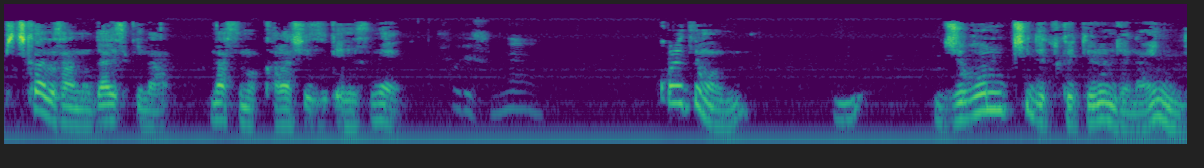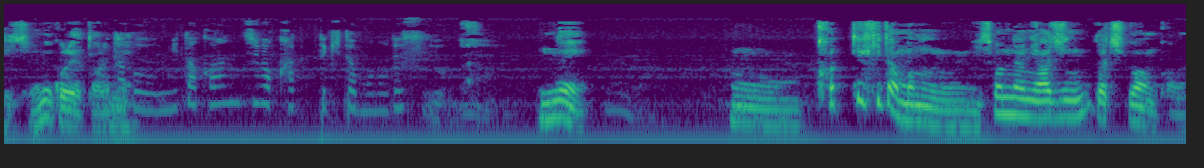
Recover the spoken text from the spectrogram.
ピチカードさんの大好きなナスのからし漬けですね。そうですね。これでも、ん自分家でつけてるんじゃないんですよね、これやったらね。多分見た感じは買ってきたものですよね。ねうん。うん。買ってきたものなのにそんなに味が違うんかな。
